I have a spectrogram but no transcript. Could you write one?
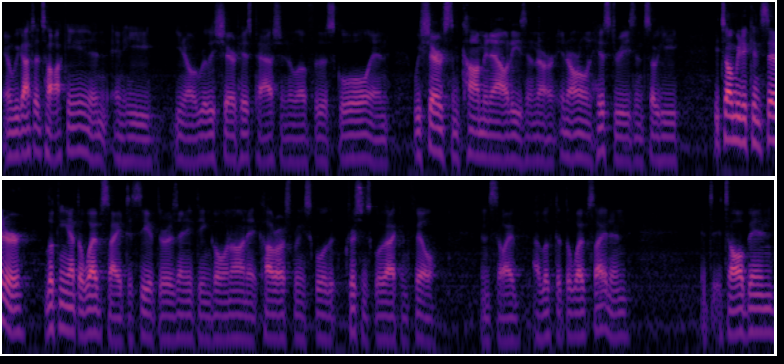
and we got to talking, and, and he you know, really shared his passion and love for the school, and we shared some commonalities in our in our own histories. And so he he told me to consider looking at the website to see if there was anything going on at Colorado Springs School, Christian School, that I can fill. And so I, I looked at the website, and it, it's all been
